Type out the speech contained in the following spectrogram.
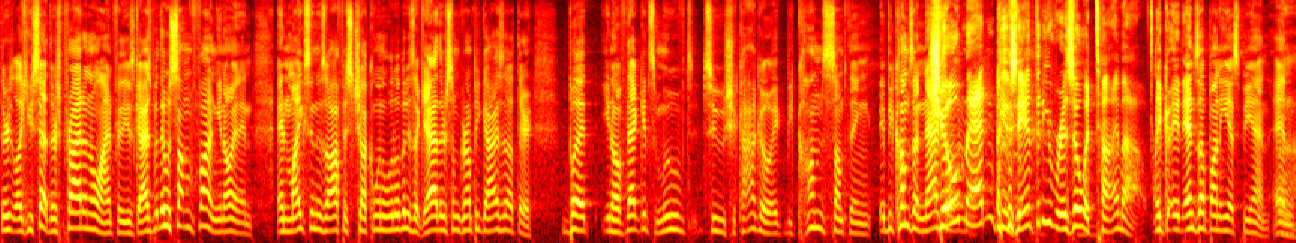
there's like you said, there's pride on the line for these guys. But there was something fun, you know. And and, and Mike's in his office chuckling a little bit. He's like, yeah, there's some grumpy guys out there. But you know, if that gets moved to Chicago, it becomes something. It becomes a national. Joe Maddon gives Anthony Rizzo a timeout. It, it ends up on ESPN, and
